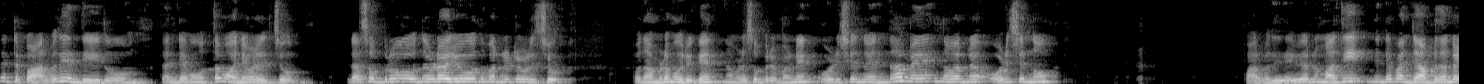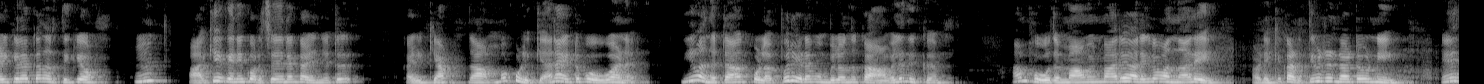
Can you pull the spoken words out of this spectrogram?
എന്നിട്ട് പാർവതി എന്ത് ചെയ്തു? തന്റെ മൂത്ത മോനെ വിളിച്ചു. എടാ സുബ്രു ഒന്ന് ഇവിടെ വരൂ എന്ന് പറഞ്ഞിട്ട് വിളിച്ചു. അപ്പോൾ നമ്മുടെ മുരുകൻ നമ്മുടെ സുബ്രഹ്മണ്യൻ ഓടിച്ചെന്നു. എന്താ അമ്മേ? എന്ന് പറഞ്ഞ് ഓടിച്ചെന്നു. പാർവതി ദേവി പറഞ്ഞു മതി നിന്റെ പഞ്ചാമൃതം കഴിക്കലൊക്കെ നിർത്തിക്കോ. ബാക്കിയൊക്കെ ഇനി കുറച്ച് നേരം കഴിഞ്ഞിട്ട് കഴിക്കാം. ഇത് അമ്മ കുളിക്കാനായിട്ട് പോവുകയാണ് നീ വന്നിട്ട് ആ കുളപ്പുരയുടെ മുമ്പിൽ ഒന്ന് കാവൽ നിൽക്ക് ആ ഭൂതമാമന്മാർ ആരെങ്കിലും വന്നാലേ അവിടേക്ക് കടത്തി വിടണ്ടാട്ടോ ഉണ്ണി. ഏ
